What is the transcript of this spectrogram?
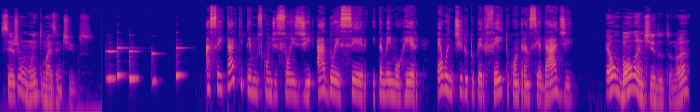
sejam muito mais antigos. Aceitar que temos condições de adoecer e também morrer é o antídoto perfeito contra a ansiedade? É um bom antídoto, não é?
